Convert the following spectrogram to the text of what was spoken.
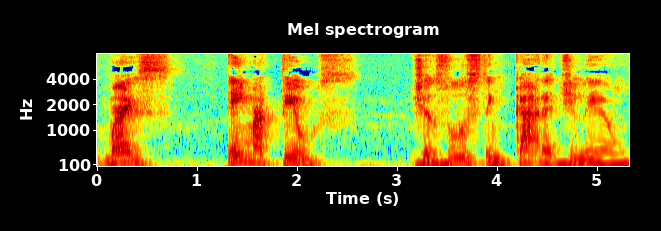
Mas em Mateus, Jesus tem cara de leão.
